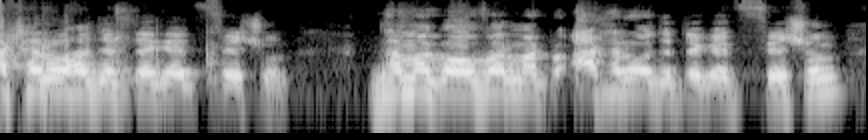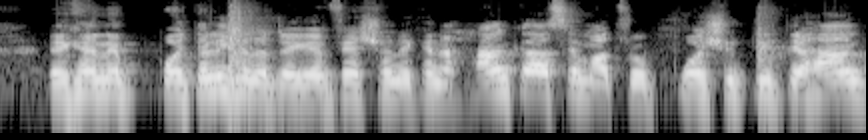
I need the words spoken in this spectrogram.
আঠারো হাজার টাকায় ফ্যাশন। ধামাকা অফার মাত্র আঠারো হাজার টাকায় ফ্যাশন, এখানে পঁয়তাল্লিশ হাজার টাকায় ফ্যাশন, এখানে হাঙ্ক আছে মাত্র পঁয়ষট্টিতে হাঙ্ক।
